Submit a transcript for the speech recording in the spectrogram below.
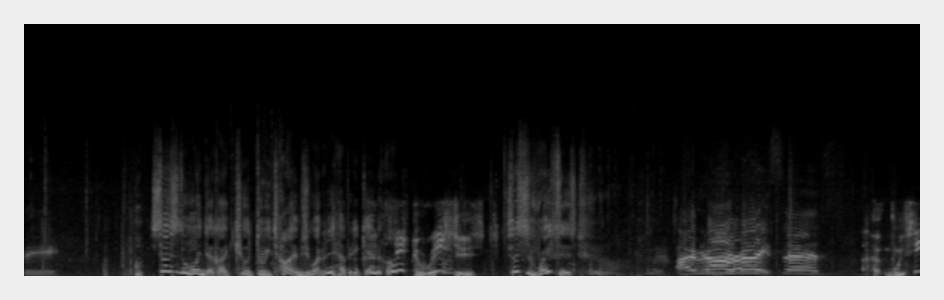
be. says the one that got killed three times. You want it to happen again, huh? You're racist. This is racist. I'm not racist! We see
